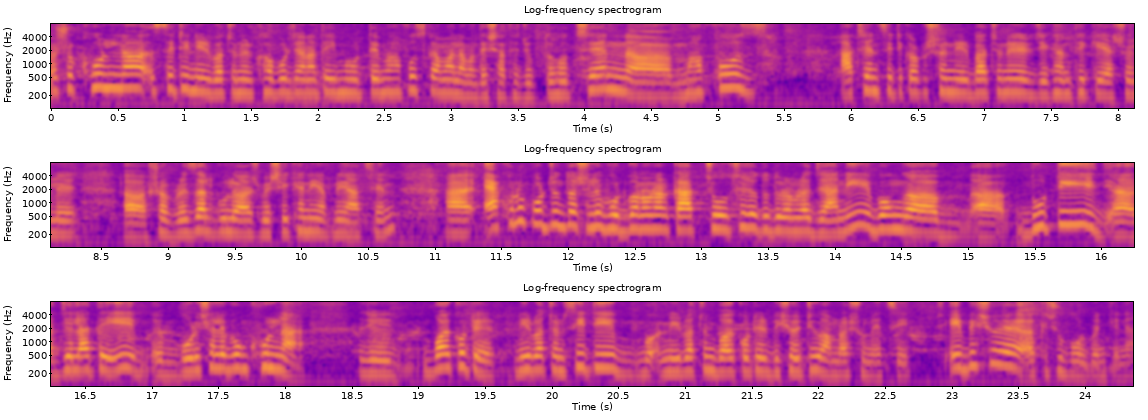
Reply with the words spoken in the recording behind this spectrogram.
দর্শক, খুলনা সিটি নির্বাচনের খবর জানাতে এই মুহূর্তে মাহফুজ কামাল আমাদের সাথে যুক্ত হচ্ছেন। মাহফুজ, আছেন সিটি কর্পোরেশন নির্বাচনের যেখান থেকে আসলে সব রেজাল্টগুলো আসবে সেখানেই আপনি আছেন। এখনও এখনও পর্যন্ত আসলে ভোট গণনার কাজ চলছে যতদূর আমরা জানি এবং দুটি জেলাতেই বরিশাল এবং খুলনা যে বয়কটের নির্বাচন সিটি নির্বাচন বয়কটের বিষয়টিও আমরা শুনেছি। এই বিষয়ে কিছু বলবেন কিনা?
